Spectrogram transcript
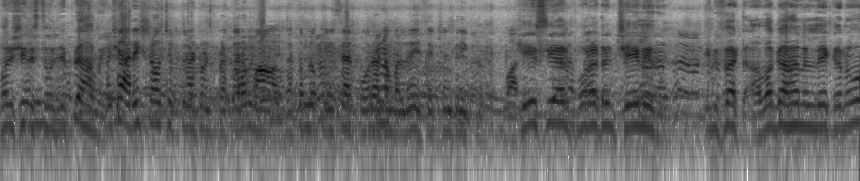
పరిశీలిస్తామని చెప్పి హామీ అంటే హరీష్ రావు చెప్తున్నటువంటి ప్రకారం మా గతంలో కేసీఆర్ పోరాటం వల్లనే ఈ సెక్షన్ త్రీ కేసీఆర్ పోరాటం చేయలేదు. ఇన్ఫాక్ట్ అవగాహన లేకనో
